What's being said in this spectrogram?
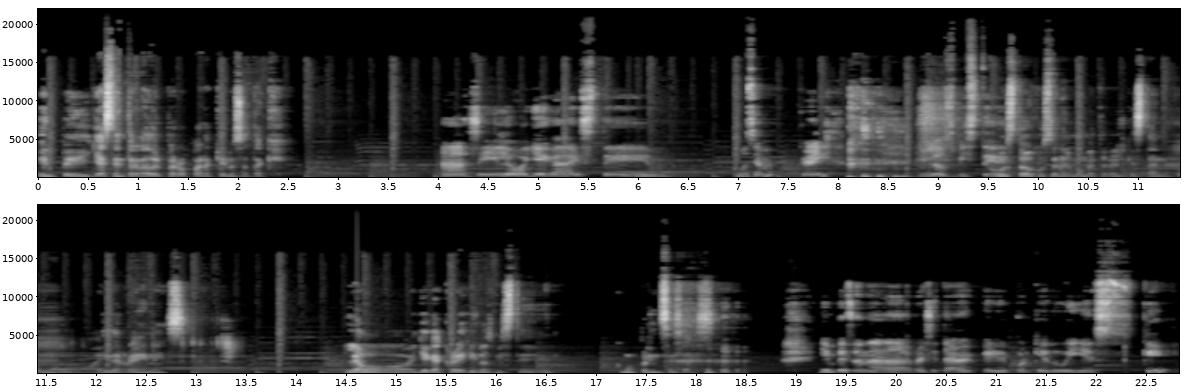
el ya está entrenado el perro para que los ataque. Ah, sí, luego llega este. ¿Cómo se llama? Craig. y los viste. Justo, justo en el momento en el que están como ahí de rehenes. Luego llega Craig y los viste como princesas. y empiezan a recitar eh, por qué Dewey es. ¿Qué?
